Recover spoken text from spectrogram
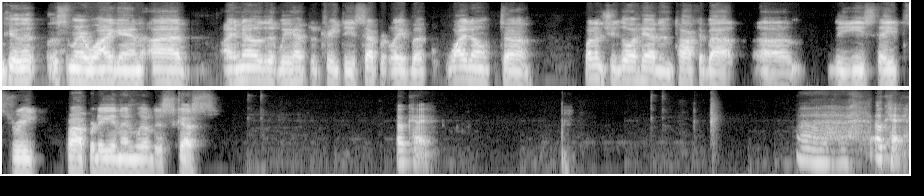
Okay, this is Mayor Weigand. Uh, I know that we have to treat these separately, but why don't uh, why don't you go ahead and talk about uh, the East 8th Street property and then we'll discuss. Okay. Uh, okay.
